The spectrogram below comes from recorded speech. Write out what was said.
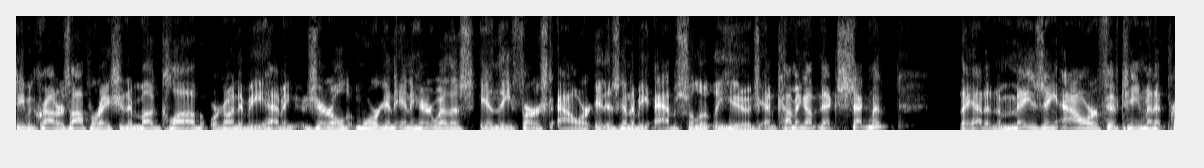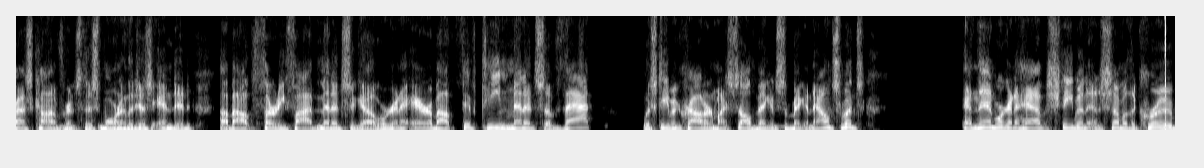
Steven Crowder's operation in Mug Club. We're going to be having Gerald Morgan in here with us in the first hour. It is going to be absolutely huge. And coming up next segment, they had an amazing hour, 15 minute press conference this morning that just ended about 35 minutes ago. We're going to air about 15 minutes of that with Steven Crowder and myself making some big announcements. And then we're going to have Steven and some of the crew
